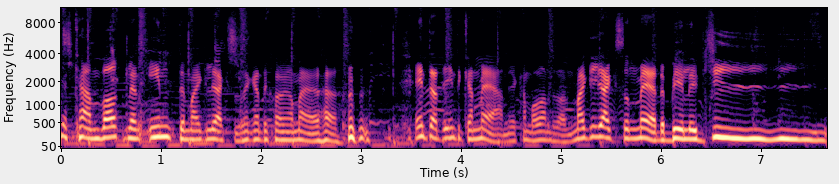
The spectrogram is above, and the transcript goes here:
Jag kan verkligen inte Michael Jackson, så jag kan inte sjunga med här. inte att jag inte kan med han, jag kan bara andra. Michael Jackson med Billie Jean.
